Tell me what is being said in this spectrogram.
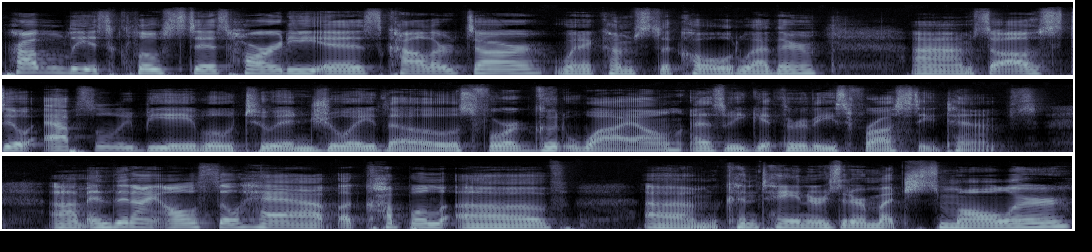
probably as close to as hardy as collards are when it comes to cold weather. Um, so I'll still absolutely be able to enjoy those for a good while as we get through these frosty temps. Um, and then I also have a couple of um, containers that are much smaller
